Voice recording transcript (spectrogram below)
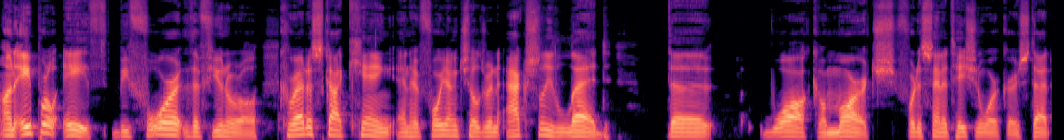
on april 8th before the funeral coretta scott king and her four young children actually led the walk or march for the sanitation workers that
